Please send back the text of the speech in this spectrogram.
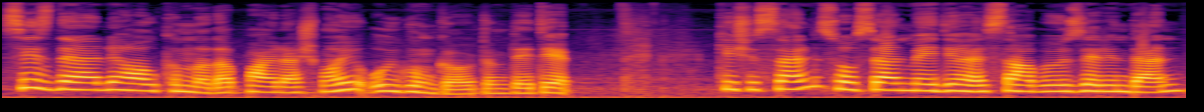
siz değerli halkımla da paylaşmayı uygun gördüm dedi. Kişisel sosyal medya hesabı üzerinden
